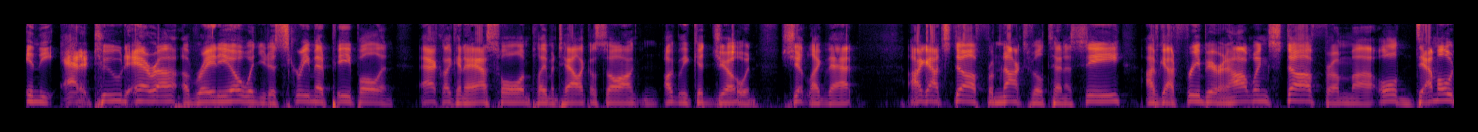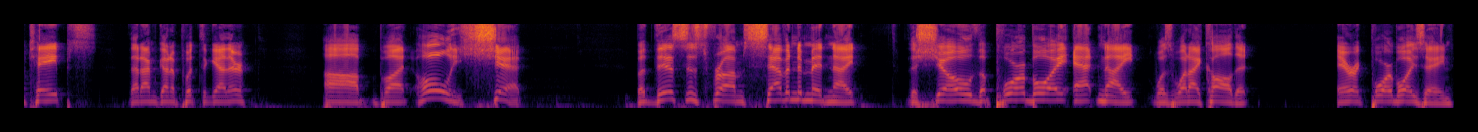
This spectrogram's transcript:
in the attitude era of radio when you just scream at people and act like an asshole and play Metallica songs and Ugly Kid Joe and shit like that. I got stuff from Knoxville, Tennessee. I've got free beer and hot wings stuff from uh, old demo tapes that I'm going to put together. Uh, but holy shit. But this is from 7 to midnight. The show, The Poor Boy at Night, was what I called it. Eric Poor Boy Zane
